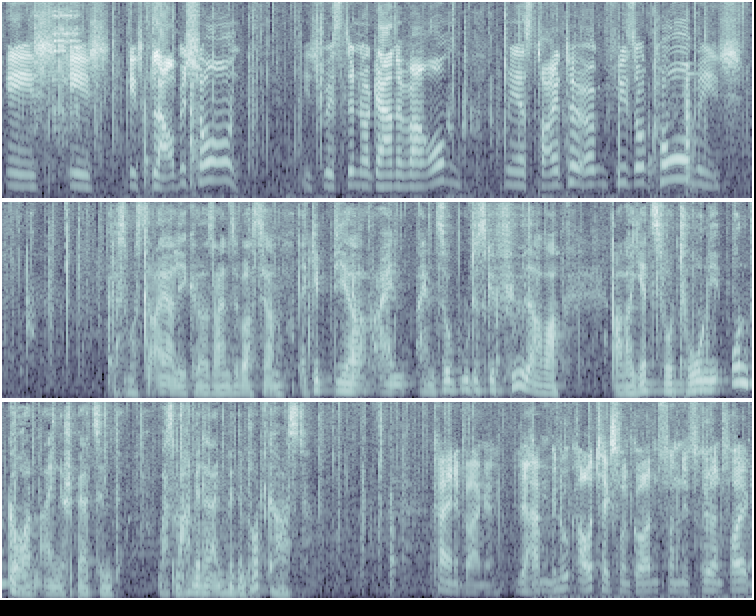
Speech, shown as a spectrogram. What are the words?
Ich, ich, ich glaube schon. Ich wüsste nur gerne warum. Mir ist heute irgendwie so komisch. Das muss der Eierlikör sein, Sebastian. Er gibt dir ein, ein so gutes Gefühl, aber, aber jetzt, wo Toni und Gordon eingesperrt sind, was machen wir denn eigentlich mit dem Podcast? Keine Bange. Wir haben genug Outtakes von Gordon von den früheren Folgen.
